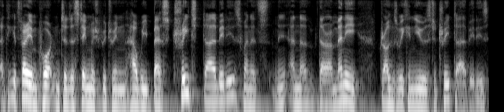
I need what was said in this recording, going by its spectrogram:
I think it's very important to distinguish between how we best treat diabetes when it's, and there are many drugs we can use to treat diabetes.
